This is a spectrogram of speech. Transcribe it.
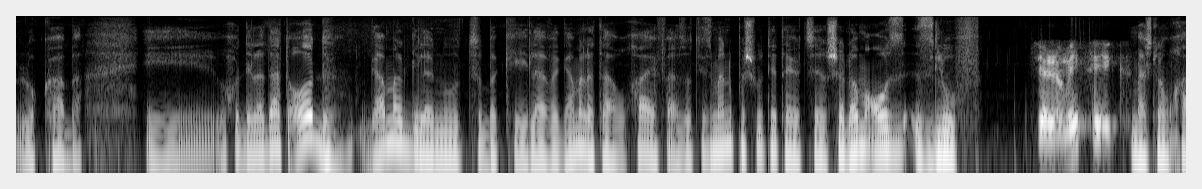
לוקה בה. וכדי לדעת עוד, גם על גילנות בקהילה וגם על התערוכה היפה הזאת, הזמנו פשוט את היוצר. שלום עוז זלוף. שלום איציק. מה שלומך?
